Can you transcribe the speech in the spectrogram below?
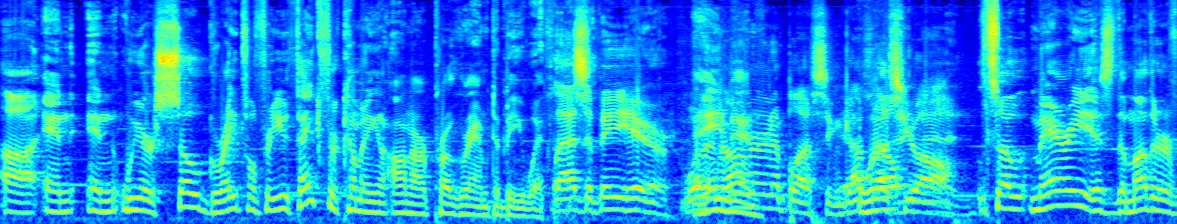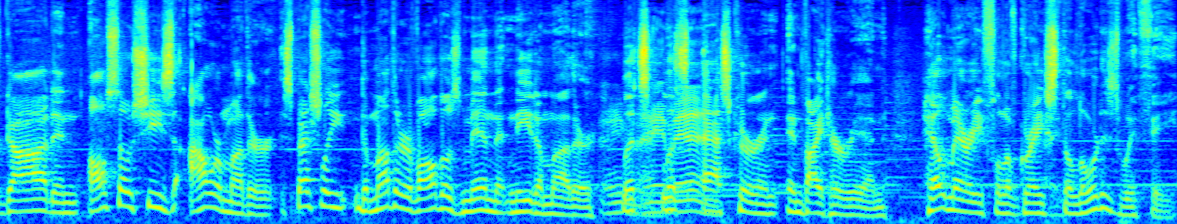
uh, and and we are so grateful for you. Thank you for coming on our program to be with Glad us. Glad to be here. What an honor and a blessing. God Well- bless you all. So Mary is the mother of God, and also she's our mother, especially the mother of all those men that need a mother. Let's let's ask her and invite her in. Hail Mary, full of grace, the Lord is with thee.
